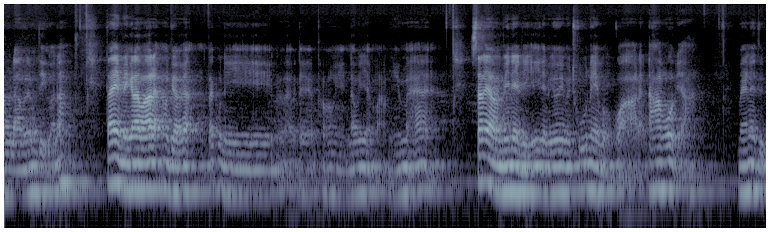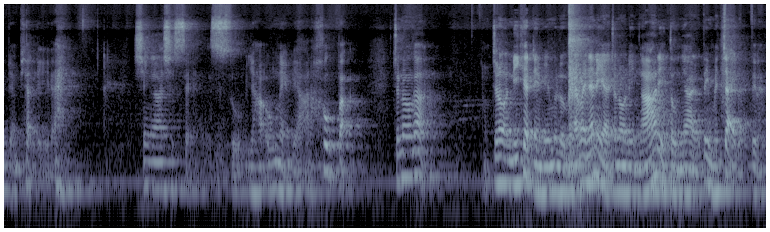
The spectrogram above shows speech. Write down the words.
ဘူးလားမလည်းမသိဘူးနော် တားရင်မင်္ဂလာပါတဲ့ဟုတ်ကဲ့ဗျတက်ကူနေတဲ့ဖောင်းရင်နောက်ရမှာမြင်မှန်ဆက်ရအောင်မင်းနဲ့လေတဲ့မျိုးကြီးမထိုးနေပေါ့ကွာတဲ့ဒါပေါ့ဗျာမန်းနဲ့သူပြန်ဖြတ်လေတဲ့ရှင်ကား80ဆိုရအောင်မယ်ဗျာဟုတ်ပါကျွန်တော်ကကျွန်တော်အနီးခက်တင်ပေးမလို့ဒါပေမဲ့ညနေကကျွန်တော်လေးငားတွေတုံညာတယ်တိတ်မကြိုက်လို့သိလား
